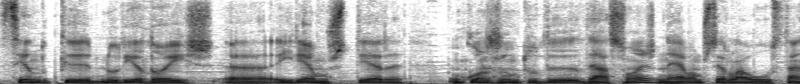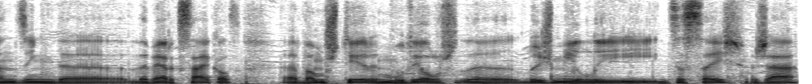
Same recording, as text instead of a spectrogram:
sendo que no dia 2 uh, iremos ter um conjunto de, de, ações, né? vamos ter lá o standzinho da, da Berg Cycles, uh, vamos ter modelos de 2016 já,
